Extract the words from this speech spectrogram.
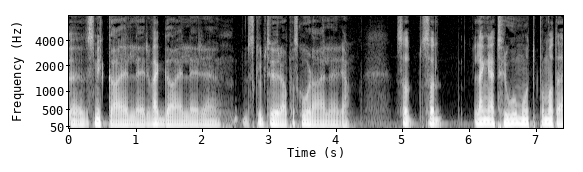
uh, smykker eller vegger eller uh, skulpturer på skoler, eller ja. Så, så lenge jeg tror mot på en måte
